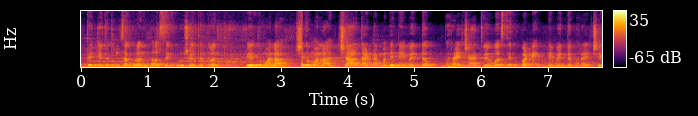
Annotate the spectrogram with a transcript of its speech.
तिथे जिथे तुमचा ग्रंथ असेल गुरुचरित्र ग्रंथ ते तुम्हाला तुम्हाला चार ताटामध्ये नैवेद्य भरायचे आहेत व्यवस्थितपणे नैवेद्य भरायचे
